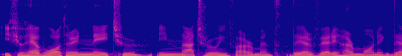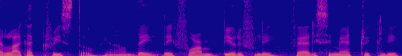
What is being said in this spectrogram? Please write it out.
If you have water in nature, in natural environment, they are very harmonic. They're like a crystal, you know. They they form beautifully, very symmetrically,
